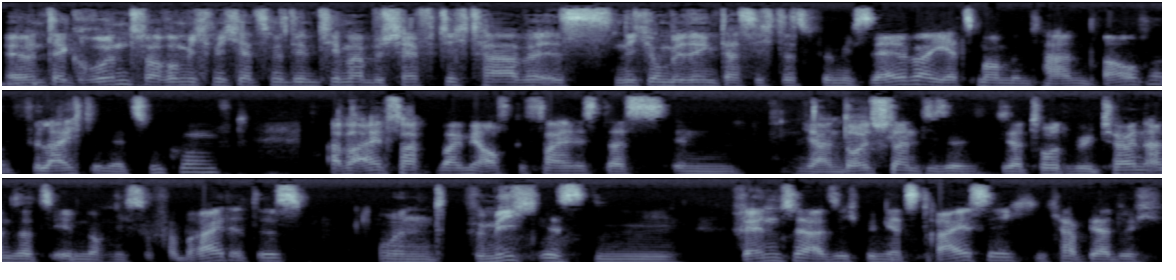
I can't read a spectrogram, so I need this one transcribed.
Äh, und der Grund, warum ich mich jetzt mit dem Thema beschäftigt habe, ist nicht unbedingt, dass ich das für mich selber jetzt momentan brauche, vielleicht in der Zukunft, aber einfach, weil mir aufgefallen ist, dass in, ja, in Deutschland diese, dieser Total Return Ansatz eben noch nicht so verbreitet ist. Und für mich ist die Rente, also ich bin jetzt 30, ich habe ja durch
